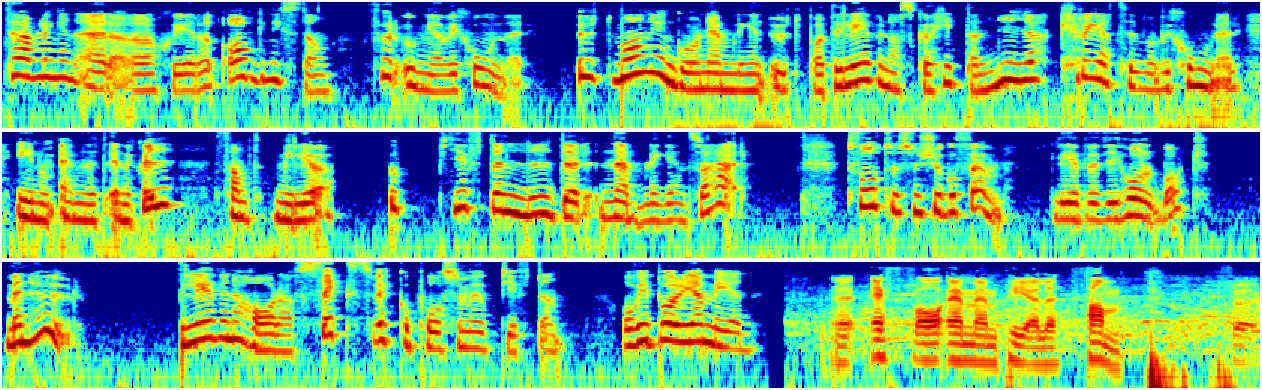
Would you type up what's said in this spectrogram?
Tävlingen är arrangerad av Gnistan för Unga Visioner. Utmaningen går nämligen ut på att eleverna ska hitta nya kreativa visioner inom ämnet energi samt miljö. Uppgiften lyder nämligen så här. 2025 lever vi hållbart. Men hur? Eleverna har haft sex veckor på sig med uppgiften. Och vi börjar med eh, FAMMP eller FAMP för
